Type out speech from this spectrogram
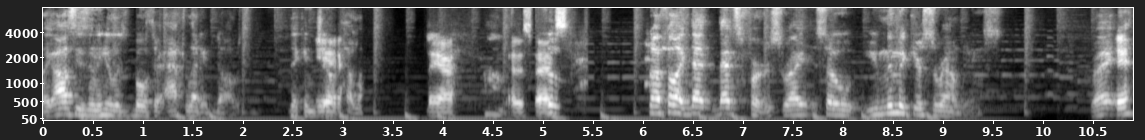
like Aussies and heelers both are athletic dogs. They can jump yeah, hella. They are. Um, that is fast. So, so I feel like that that's first, right? So you mimic your surroundings, right? Yeah.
